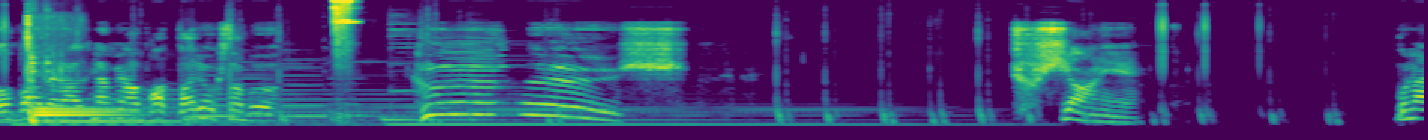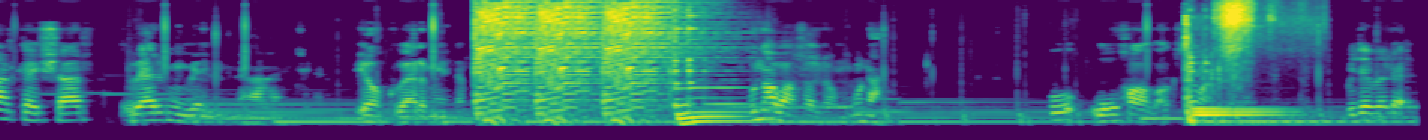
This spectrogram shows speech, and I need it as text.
Yok baba ben ya patlar yoksa bu. Hış. Çüş yani. Bunu arkadaşlar vermeyelim yani. Yok vermeyelim. Buna basacağım buna. Bu oha baksana. Bir de böyle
